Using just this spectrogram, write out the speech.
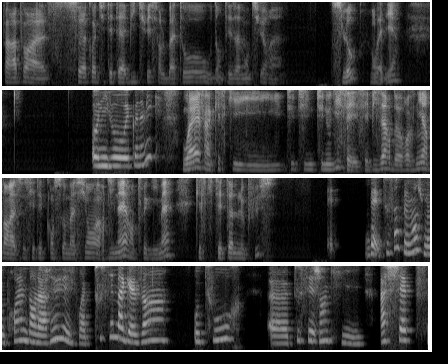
par rapport à ce à quoi tu t'étais habitué sur le bateau ou dans tes aventures euh, slow, on va dire? Au niveau économique? Ouais, enfin qu'est-ce qui. Tu, nous dis c'est bizarre de revenir dans la société de consommation ordinaire, entre guillemets. Qu'est-ce qui t'étonne le plus? Eh, ben, Tout simplement, je me promène dans la rue et je vois tous ces magasins autour euh, tous ces gens qui achètent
